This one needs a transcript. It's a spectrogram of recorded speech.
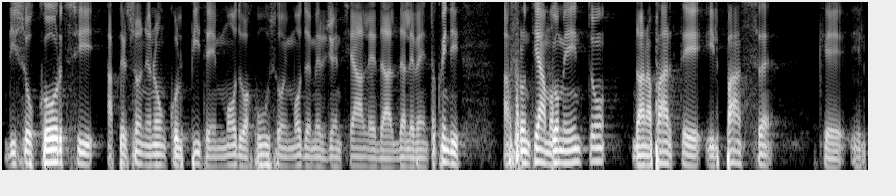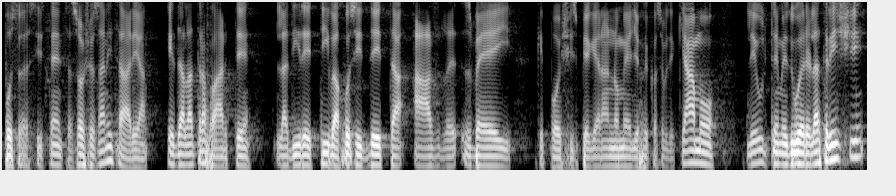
di soccorsi a persone non colpite in modo acuto, in modo emergenziale dal, dall'evento. Quindi affrontiamo l'argomento, da una parte il PAS, che è il posto di assistenza sociosanitaria, e dall'altra parte la direttiva cosiddetta ASL-SVEI, che poi ci spiegheranno meglio che cosa vuol dire. Chiamo le ultime due relatrici,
